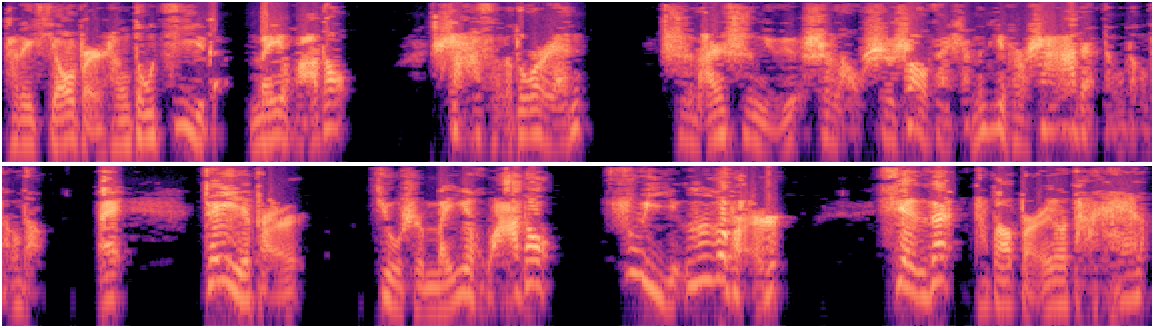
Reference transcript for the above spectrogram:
他这小本上都记着梅花道杀死了多少人，是男是女，是老是少，在什么地方杀的，等等等等。哎，这一本就是梅花道罪恶本现在他把本儿又打开了，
